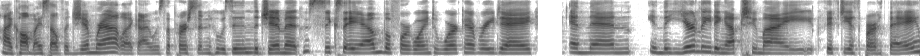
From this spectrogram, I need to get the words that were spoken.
I call myself a gym rat. Like I was the person who was in the gym at 6 a.m. before going to work every day. And then in the year leading up to my 50th birthday,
